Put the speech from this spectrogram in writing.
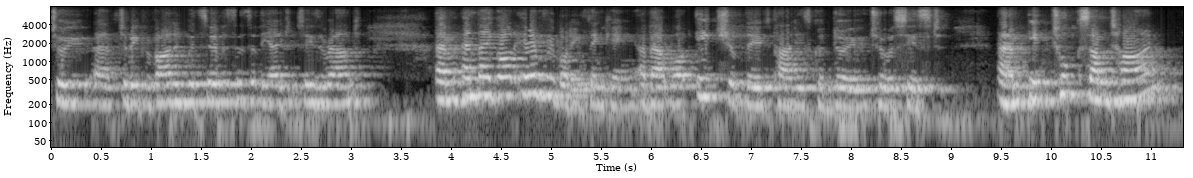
to uh, to be provided with services at the agencies around. Um, and they got everybody thinking about what each of these parties could do to assist. Um, it took some time.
